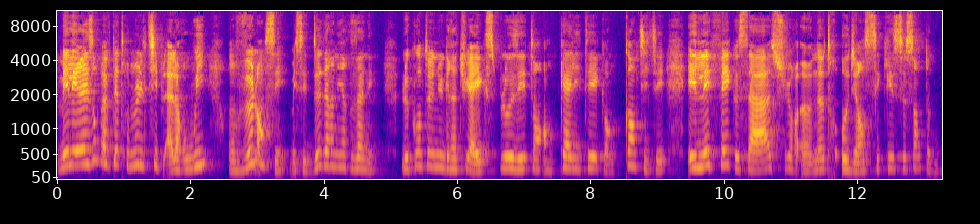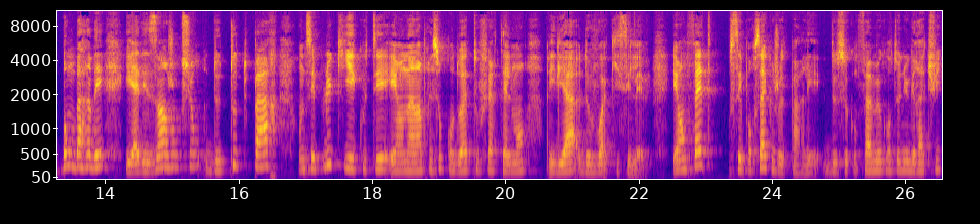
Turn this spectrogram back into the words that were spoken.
Mais les raisons peuvent être multiples. Alors oui, on veut lancer, mais ces deux dernières années, le contenu gratuit a explosé tant en qualité qu'en et l'effet que ça a sur euh, notre audience, c'est qu'ils se sentent bombardés, il y a des injonctions de toutes parts. On ne sait plus qui écouter et on a l'impression qu'on doit tout faire tellement il y a de voix qui s'élèvent. Et en fait, c'est pour ça que je veux te parler de ce fameux contenu gratuit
